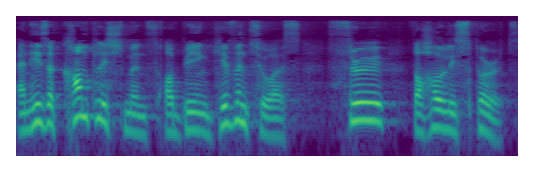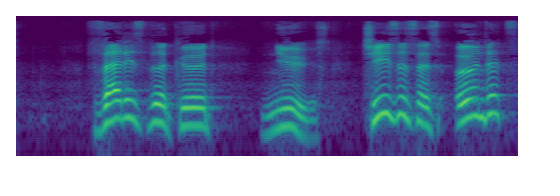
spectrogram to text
and his accomplishments are being given to us through the Holy Spirit. That is the good news. Jesus has earned it,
